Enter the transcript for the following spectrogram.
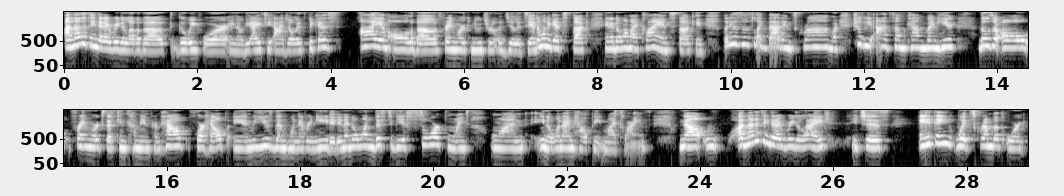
another thing that I really love about going for, you know, the IC Agile is because I am all about framework neutral agility. I don't want to get stuck and I don't want my clients stuck in, but is this like that in Scrum or should we add some Kanban here? Those are all frameworks that can come in from help for help and we use them whenever needed. And I don't want this to be a sore point on, you know, when I'm helping my clients. Now, another thing that I really like, which is anything with scrum.org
